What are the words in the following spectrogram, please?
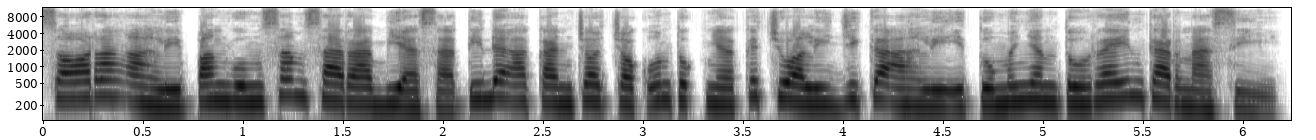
seorang ahli panggung samsara biasa tidak akan cocok untuknya kecuali jika ahli itu menyentuh reinkarnasi.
